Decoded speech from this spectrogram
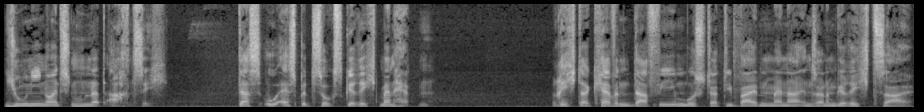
Juni 1980 das US-Bezirksgericht Manhattan. Richter Kevin Duffy mustert die beiden Männer in seinem Gerichtssaal.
